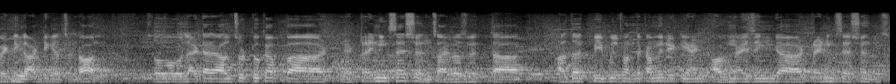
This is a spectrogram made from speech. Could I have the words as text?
building articles and all. So later I also took up uh, training sessions. I was with uh, other people from the community and organizing uh, training sessions.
